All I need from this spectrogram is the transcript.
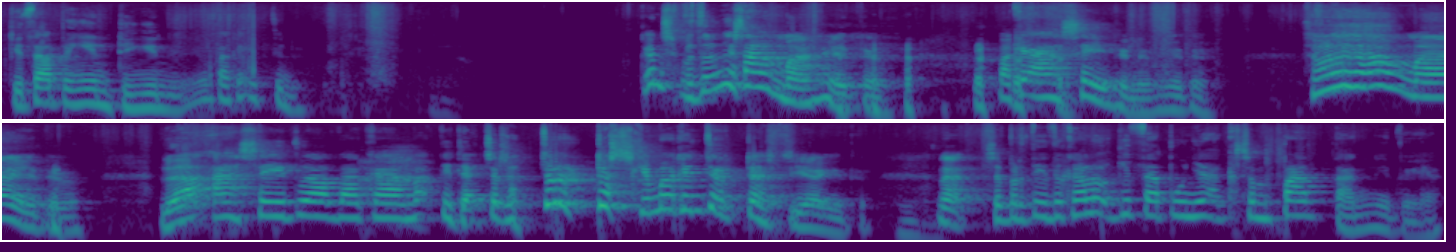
Kita pengen dingin ini pakai itu kan sebetulnya sama itu pakai AC itu loh gitu. Sebenarnya sama itu lah AC itu apakah tidak cerdas? Cerdas semakin cerdas dia gitu. Nah seperti itu. Kalau kita punya kesempatan itu ya.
